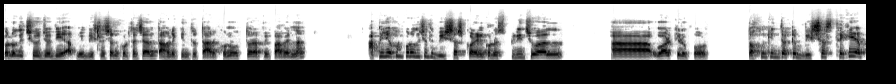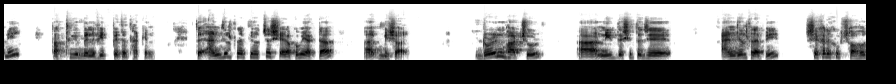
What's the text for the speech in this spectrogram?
কোনো কিছু যদি আপনি বিশ্লেষণ করতে চান, তাহলে কিন্তু তার কোনো উত্তর আপনি পাবেন না। আপনি যখন কোনো কিছুতে বিশ্বাস করেন, কোনো স্পিরিচুয়াল ওয়ার্কের উপর, তখন কিন্তু একটা বিশ্বাস থেকেই আপনি তার থেকে বেনিফিট পেতে থাকেন। তো অ্যাঞ্জেল থেরাপি হচ্ছে সেরকমই একটা বিষয়। ডোরেন ভার্চুর নির্দেশিত যে অ্যাঞ্জেল থেরাপি সেখানে খুব সহজ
